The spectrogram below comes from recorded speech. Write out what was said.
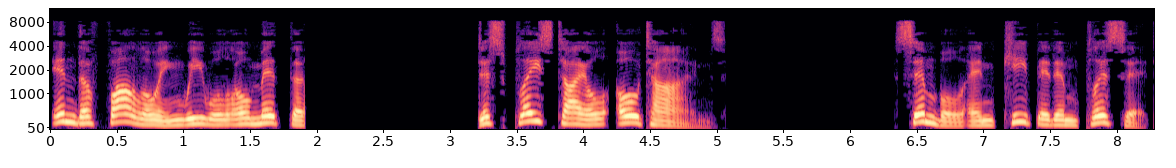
In the following we will omit the display style o times symbol and keep it implicit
